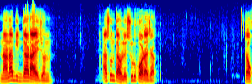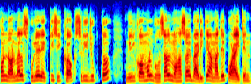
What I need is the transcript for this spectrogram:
নানা বিদ্যার আয়োজন। আসুন তাহলে শুরু করা যাক। তখন নর্মাল স্কুলের একটি শিক্ষক শ্রীযুক্ত নীলকমল ঘোষাল মহাশয় বাড়িতে আমাদের পড়াইতেন।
